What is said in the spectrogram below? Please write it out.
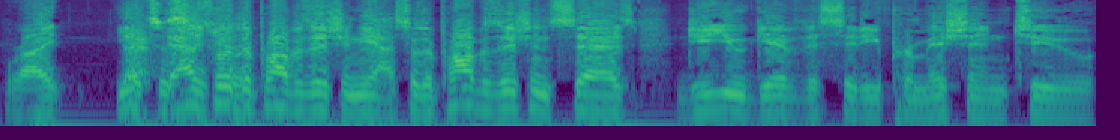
Right. Yeah, that's, what the proposition. Yeah, so the proposition says, do you give the city permission to?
